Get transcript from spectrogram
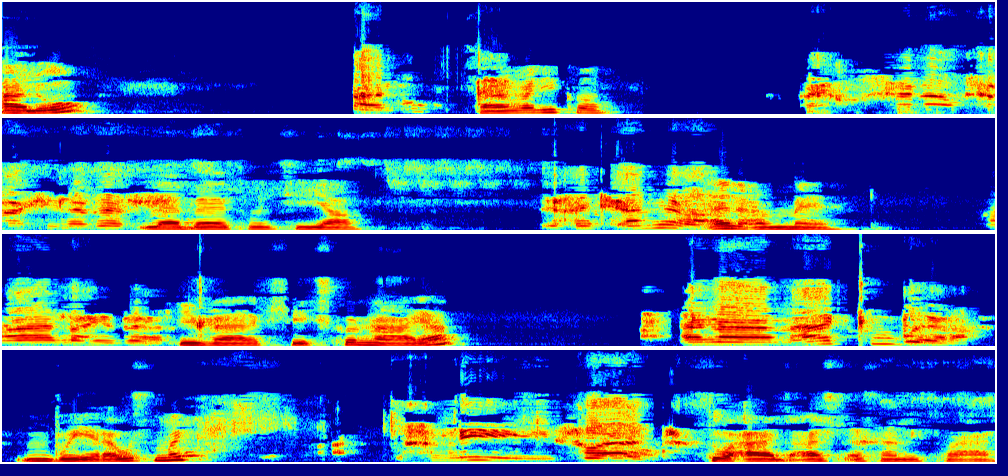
ألو؟ ألو. السلام عليكم. عليكم السلام واش راكي لاباس. لاباس وانتيا يا أنعم ما آه الله يبارك. يبارك فيك. شكون معايا؟ أنا معاك مبيرة. مبويرة واسمك؟ اسمي سعاد. سعاد. عاش الأسامي سعاد.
